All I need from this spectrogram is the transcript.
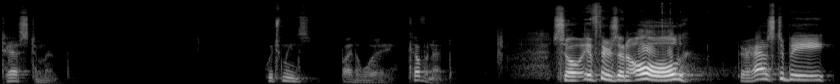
Testament. Which means, by the way, covenant. So if there's an old, there has to be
